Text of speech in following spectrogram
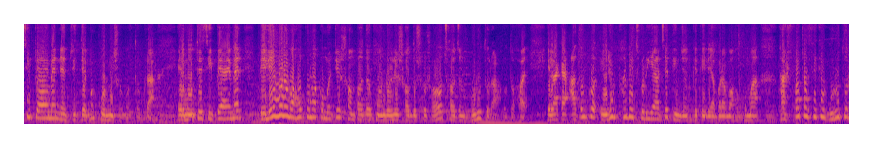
সিপিআইএম এর নেতৃত্বে এবং কর্মী সমর্থকরা। এর মধ্যে সিপিআইএম এর তেলিয়ামুড়া মহকুমা কমিটির সম্পাদক মণ্ডলীর সদস্য সহ ছজন গুরুতর আহত হয়। এলাকায় আতঙ্ক এরূপভাবে ছড়িয়ে আছে তিনজনকে তেলিয়ামুড়া মহকুমা হাসপাতাল থেকে গুরুতর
